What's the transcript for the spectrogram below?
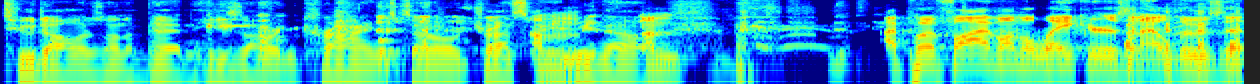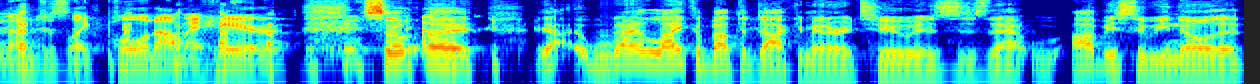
two dollars on a bet and he's already crying. So trust me, I'm- we know. I'm- I put five on the Lakers and I lose it, and I'm just like pulling out my hair. so uh, yeah, what I like about the documentary too is is that obviously we know that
